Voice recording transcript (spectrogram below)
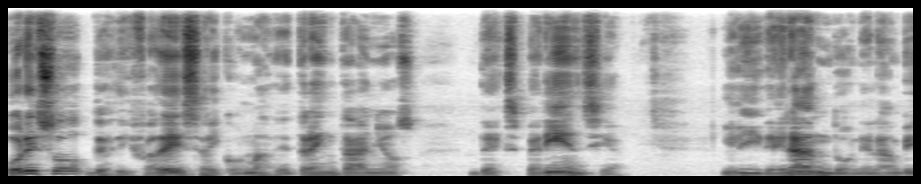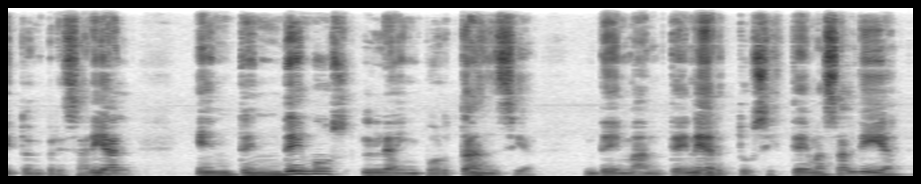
Por eso, desde IFADESA y con más de 30 años de experiencia liderando en el ámbito empresarial, entendemos la importancia de mantener tus sistemas al día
